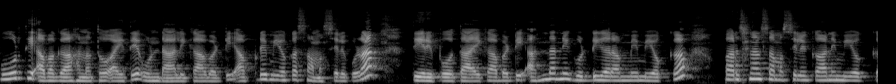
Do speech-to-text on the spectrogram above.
పూర్తి అవగాహనతో అయితే ఉండాలి. కాబట్టి అప్పుడే మీ యొక్క సమస్యలు కూడా తీరిపోతాయి. కాబట్టి అందరినీ గుడ్డిగా నమ్మి మీ యొక్క పర్సనల్ సమస్యలు కానీ మీ యొక్క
